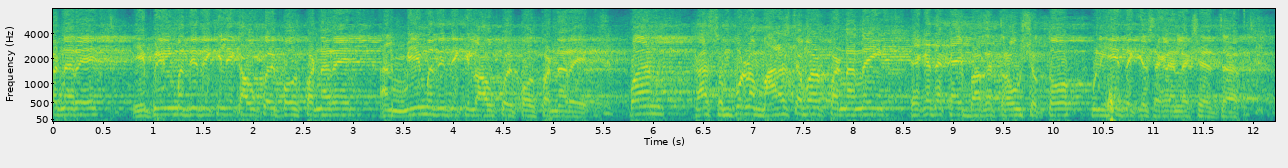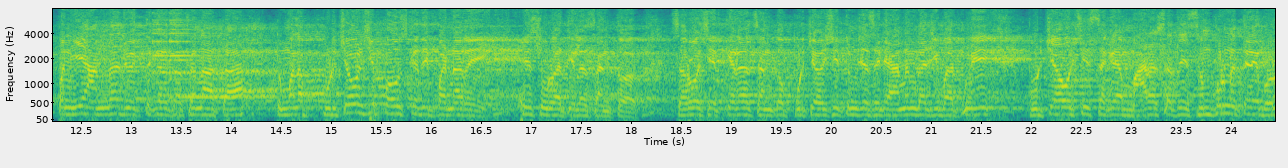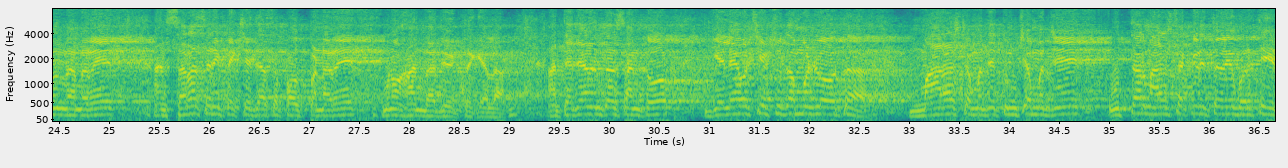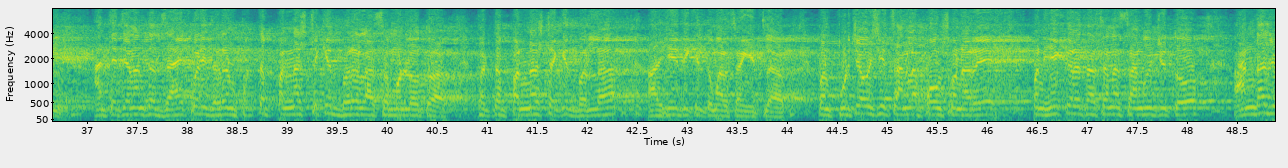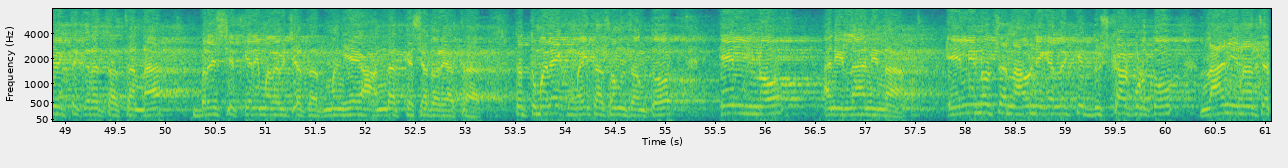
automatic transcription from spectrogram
पडणार आहे. एप्रिलमध्ये देखील एक अवकाळी पाऊस पडणार आहे आणि मे मध्ये देखील अवकाळी पाऊस पडणार आहे. पण हा संपूर्ण महाराष्ट्रभर पडणार नाही. एखाद्या काही भागात राहू शकतो. म्हणून हे देखील सगळ्यांना लक्षात यायचं पण हे अंदाज व्यक्त करत असताना आता तुम्हाला पुढच्या वर्षी पाऊस कधी पडणार आहे हे सुरुवातीला सांगतो. सर्व शेतकऱ्याला सांगतो पुढच्या वर्षी तुमच्यासाठी आनंदाची बातमी. पुढच्या वर्षी सगळ्या महाराष्ट्रातले संपूर्ण तळे भरून जाणार आहेत. आणि सरासरीपेक्षा जास्त पाऊस पडणार आहे म्हणून हा अंदाज व्यक्त केला. आणि त्याच्यानंतर सांगतो गेल्या वर्षी सुद्धा म्हटलं होतं महाराष्ट्रामध्ये तुमच्या म्हणजे उत्तर महाराष्ट्राकडे तळे भरतील आणि त्याच्यानंतर जायकवाडी धरण फक्त पन्नास टक्केच भरल असं म्हणलं होतं. फक्त पन्नास टक्केच भरलं हे देखील तुम्हाला सांगितलं. पण पुढच्या वर्षी चांगला पाऊस होणार आहे. पण हे करत असताना सांगू इच्छितो अंदाज व्यक्त करत असताना बरेच शेतकरी मला विचारतात मग हे अंदाज कशाद्वारे असतात? तर तुम्हाला एक माहीत असं म्हणून सांगतो एलिनो आणि लानिना. एलिनोचं नाव निघालं की दुष्काळ पडतो लानिनाचं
